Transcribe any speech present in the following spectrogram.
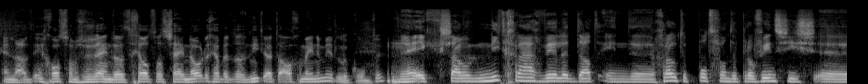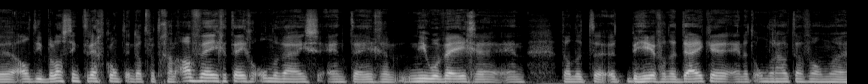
En laat het in godsnaam zo zijn dat het geld wat zij nodig hebben... dat het niet uit de algemene middelen komt, hè? Nee, ik zou niet graag willen dat in de grote pot van de provincies... Uh, al die belasting terechtkomt... en dat we het gaan afwegen tegen onderwijs en tegen nieuwe wegen... en dan het, uh, het beheer van de dijken en het onderhoud daarvan uh,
